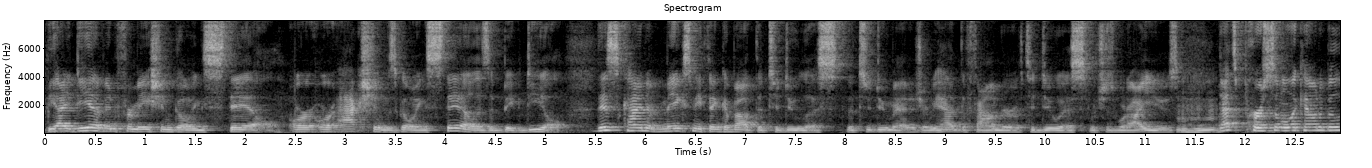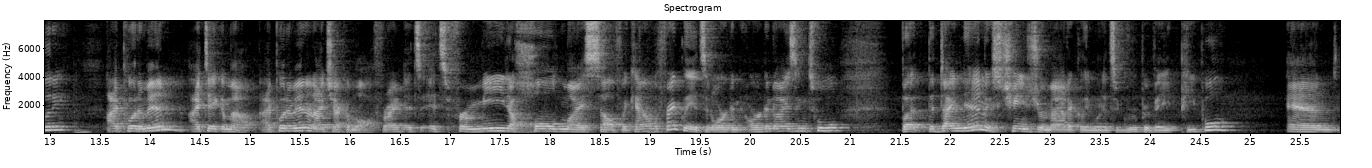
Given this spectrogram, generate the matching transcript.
The idea of information going stale or, or actions going stale is a big deal. This kind of makes me think about the to-do list the to-do manager. We had the founder of todoist which is what i use. Mm-hmm. That's personal accountability. I put them in, I take them out. I put them in and I check them off, right? It's it's for me to hold myself accountable. Frankly, it's an organ, organizing tool, but the dynamics change dramatically when it's a group of 8 people and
